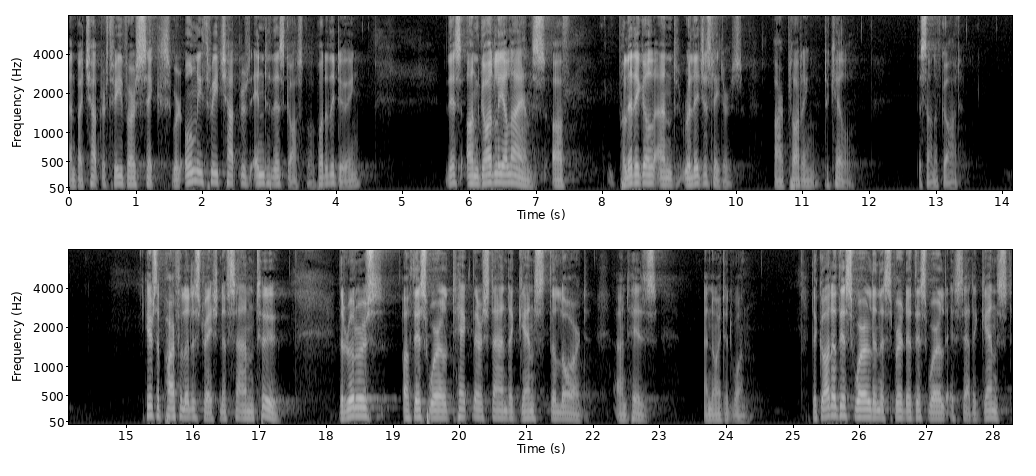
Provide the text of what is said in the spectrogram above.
And by chapter 3, verse 6, we're only three chapters into this gospel. What are they doing? This ungodly alliance of political and religious leaders are plotting to kill the Son of God. Here's a powerful illustration of Psalm 2. The rulers of this world take their stand against the Lord and his anointed one. The God of this world and the spirit of this world is set against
